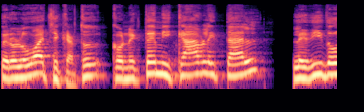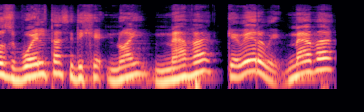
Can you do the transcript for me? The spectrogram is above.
pero lo voy a checar. Entonces, conecté mi cable y tal, le di dos vueltas y dije, no hay nada que ver, güey. Nada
